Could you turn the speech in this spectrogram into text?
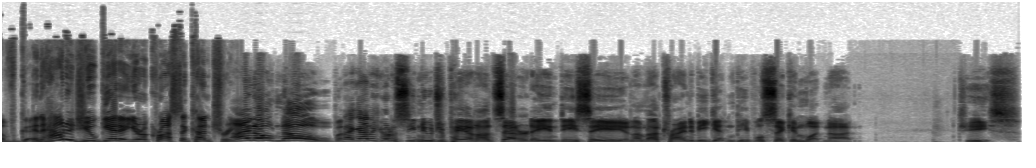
of. And how did you get it? You're across the country. I don't know, but I got to go to see New Japan on Saturday in D.C., and I'm not trying to be getting people sick and whatnot. Jeez.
